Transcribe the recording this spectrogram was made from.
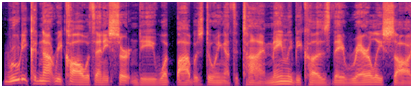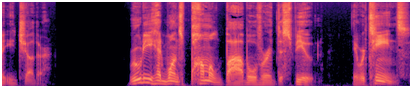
Rudy could not recall with any certainty what Bob was doing at the time, mainly because they rarely saw each other. Rudy had once pummeled Bob over a dispute. They were teens.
